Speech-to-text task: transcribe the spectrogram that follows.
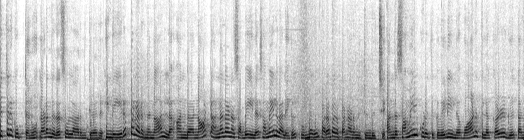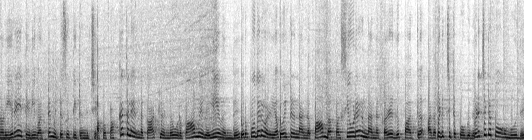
சித்திரகுப்தனும் நடந்ததை சொல்ல ஆரம்பிக்கிறாரு. இந்த இறப்பு நடந்த நாள்ல அந்த நாட்டு அன்னதான சபையில சமையல் வேலைகள் ரொம்பவும் பரபரப்பா நடந்துட்டு இருந்துச்சு. அந்த சமையல் கூடத்துக்கு வெளியில வானத்துல கழுகு தன்னோட இரையை தேடி வட்டமிட்டு சுத்திட்டு இருந்துச்சு. அப்ப பக்கத்துல இருந்த காட்டுல இருந்து ஒரு பாம்பு வெளியே வந்து ஒரு புதர் வழியா போயிட்டு இருந்த அந்த பாம்பை பசியோட இருந்த அந்த கழுகு பார்த்து அதை பிடிச்சிட்டு போகுது. பிடிச்சிட்டு போகும்போது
